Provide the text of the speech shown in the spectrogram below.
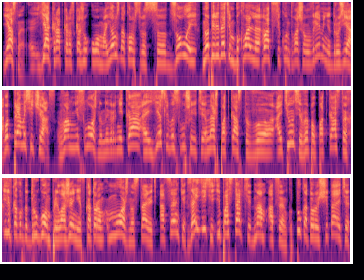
Ясно. Я кратко расскажу о моем знакомстве с Дзолой, но перед этим буквально 20 секунд вашего времени, друзья. Вот прямо сейчас вам не сложно наверняка, э, если вы слушаете наш подкаст в iTunes, в Apple подкастах или в каком-то другом приложении, в котором можно ставить оценки, зайдите и поставьте нам оценку, ту, которую считаете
